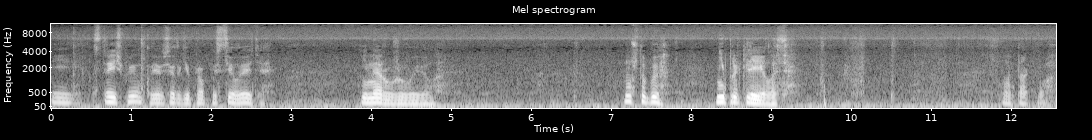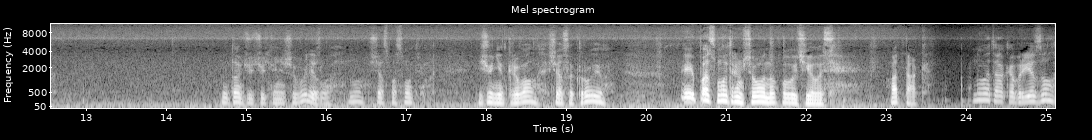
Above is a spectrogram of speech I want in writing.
И стрейч пленку я все-таки пропустил эти и наружу вывел. Ну, чтобы не приклеилось. Вот так вот. Ну там чуть-чуть, конечно, вылезло. Ну, сейчас посмотрим. Еще не открывал. Сейчас открою. И посмотрим, что оно получилось. Вот так. Ну, вот так обрезал.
